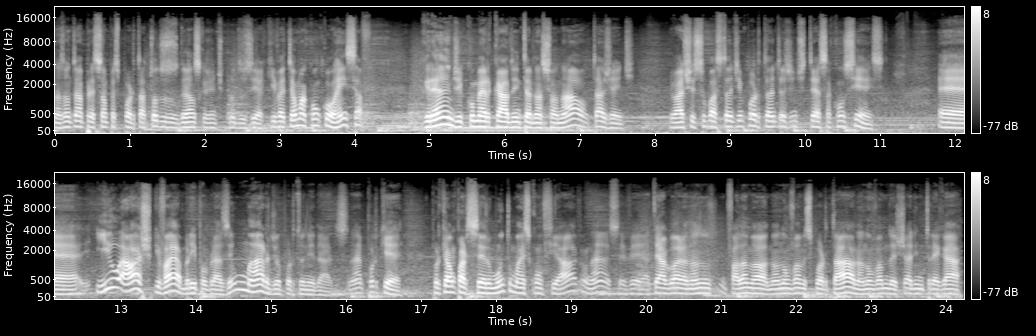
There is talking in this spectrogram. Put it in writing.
nós vamos ter uma pressão para exportar todos os grãos que a gente produzir aqui, vai ter uma concorrência grande com o mercado internacional, tá, gente? Eu acho isso bastante importante a gente ter essa consciência. É, e eu acho que vai abrir para o Brasil um mar de oportunidades, né? Por quê? Porque é um parceiro muito mais confiável, né? Você vê, até agora nós não falamos, ó, nós não vamos exportar, nós não vamos deixar de entregar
